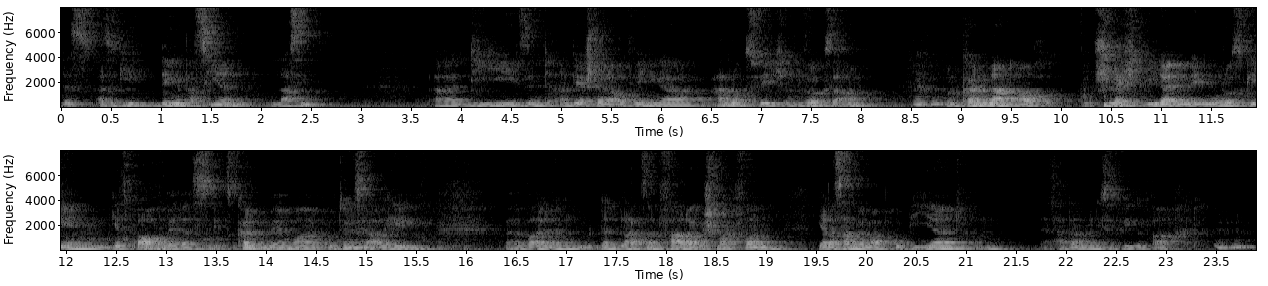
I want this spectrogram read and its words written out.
das, also die Dinge passieren lassen, äh, die sind an der Stelle auch weniger handlungsfähig und wirksam Mhm. und können dann auch schlecht wieder in den Modus gehen, jetzt brauchen wir das, jetzt könnten wir mal Potenzial heben. Äh, weil dann, dann bleibt so ein fahler Geschmack von, ja, das haben wir mal probiert und das hat dann aber nicht so viel gebracht. Mhm.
